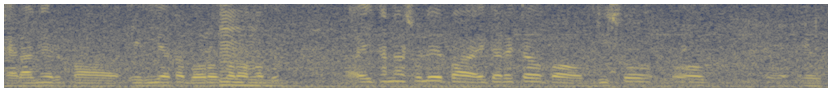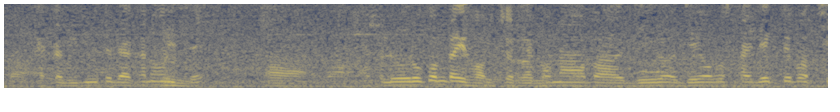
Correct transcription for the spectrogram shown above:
হেরামের বা এরিয়াটা বড় করা হবে। এখানে আসলে এটার একটা দৃশ্য একটা ভিডিওতে দেখানো হয়েছে আসলে ওরকমটাই হবে। এখন বা যে যে অবস্থায় দেখতে পাচ্ছি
